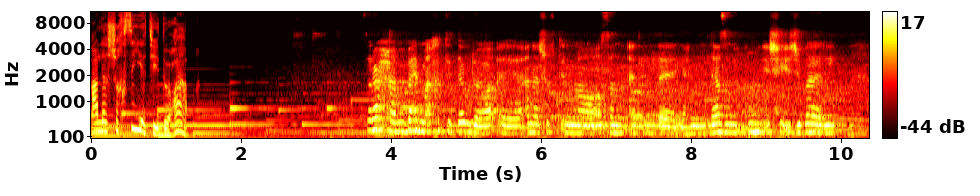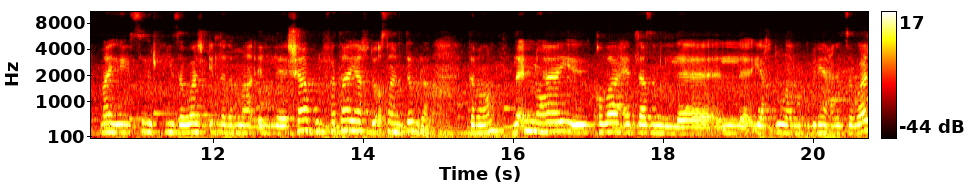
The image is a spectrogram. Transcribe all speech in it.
على شخصية دعاء؟ صراحة من بعد ما أخذت الدورة آه، أنا شفت إنه أصلا يعني لازم يكون إشي إجباري ما يصير في زواج إلا لما الشاب والفتاة ياخذوا أصلا الدورة تمام؟ لأنه هاي قواعد لازم ياخذوها المقبلين على الزواج.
